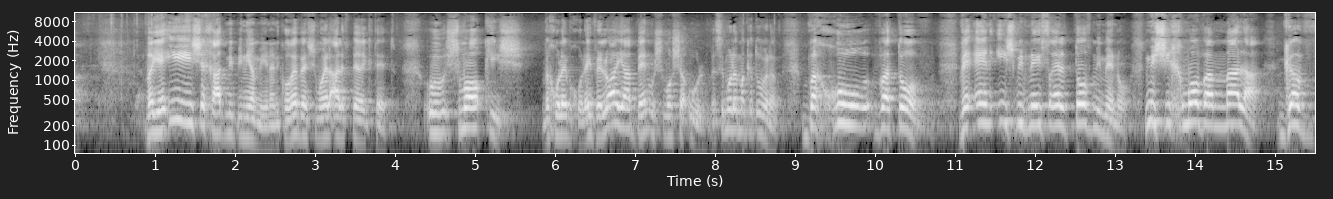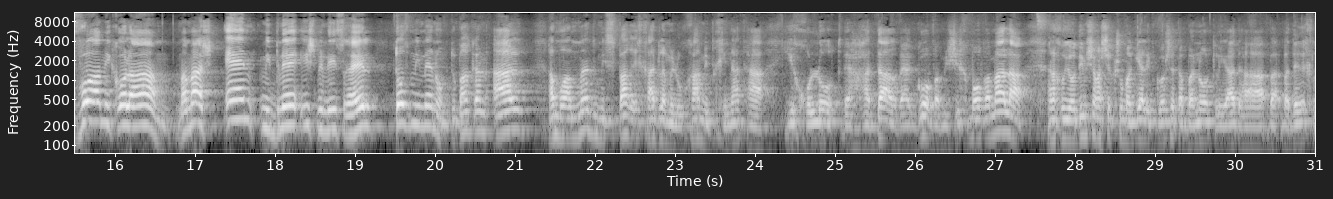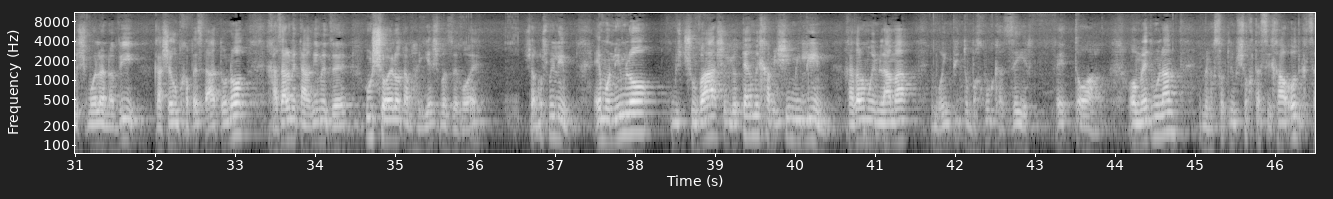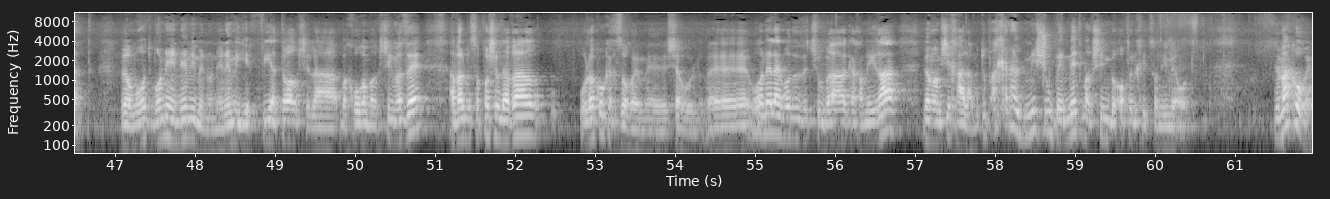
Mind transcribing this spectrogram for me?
ויהי איש אחד מבנימין, אני קורא בשמואל א' פרק ט', ושמו קיש, וכולי וכולי, ולא היה בן ושמו שאול, ושימו לב מה כתוב עליו, בחור וטוב, ואין איש מבני ישראל טוב ממנו, משכמו ומעלה, גבוה מכל העם, ממש אין מבני איש מבני ישראל טוב ממנו, מדובר כאן על המועמד מספר אחד למלוכה מבחינת היכולות וההדר והגובה משכמו ומעלה. אנחנו יודעים שמה שכשהוא מגיע לפגוש את הבנות ליד, ה... בדרך לשמואל הנביא, כאשר הוא מחפש את האתונות, חז"ל מתארים את זה, הוא שואל אותם, היש בזה רואה? שלוש מילים. הם עונים לו בתשובה של יותר מחמישים מילים. חז"ל אומרים למה? הם רואים פתאום בחור כזה יפה תואר. עומד מולם, הם מנסות למשוך את השיחה עוד קצת. ואומרות בוא נהנה ממנו, נהנה מיפי התואר של הבחור המרשים הזה, אבל בסופו של דבר הוא לא כל כך זורם, אה, שאול. והוא עונה להם עוד איזו תשובה ככה מהירה, וממשיך הלאה. מדובר כאן על מישהו באמת מרשים באופן חיצוני מאוד. ומה קורה?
